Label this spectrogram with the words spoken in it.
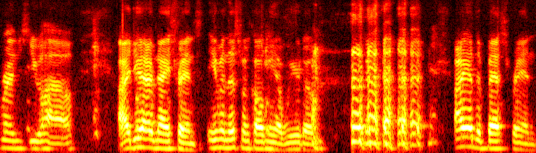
friends you have. I do have nice friends. Even this one called me a weirdo. I have the best friends.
